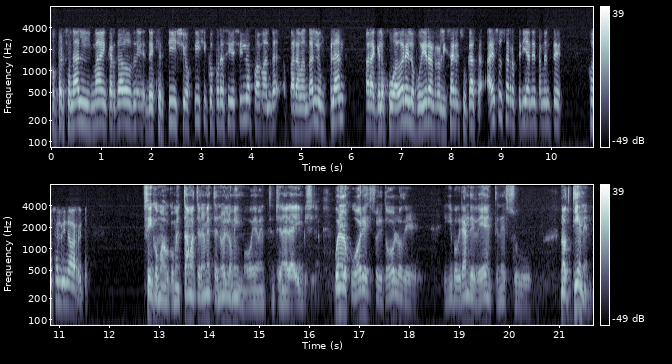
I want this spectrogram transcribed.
con personal más encargado de, ejercicio físico, por así decirlo, para, mandarle un plan para que los jugadores lo pudieran realizar en su casa. A eso se refería netamente José Luis Navarrete. Sí, como comentamos anteriormente, no es lo mismo, obviamente, entrenar ahí en. Bueno, los jugadores, sobre todo los de equipos grandes, deben tener su... No, tienen,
